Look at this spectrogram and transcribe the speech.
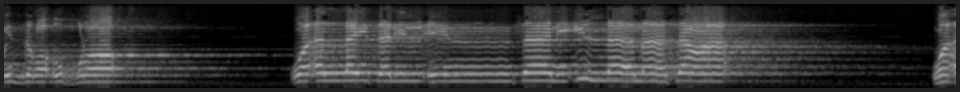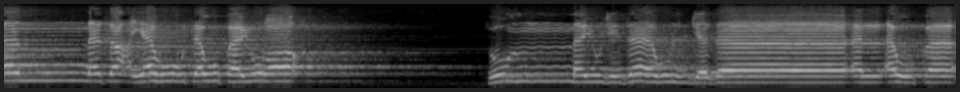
وزر أخرى وأن ليس للإنسان إلا ما سعى وأن سعيه سوف يرى ثم يجزاه الجزاء الأوفى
